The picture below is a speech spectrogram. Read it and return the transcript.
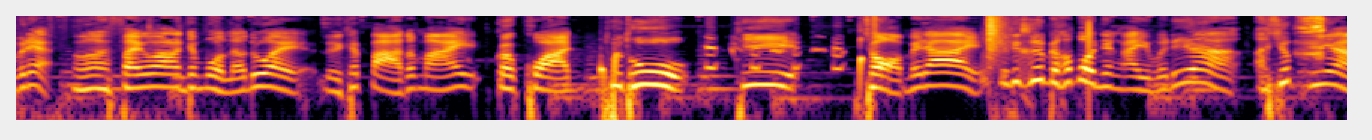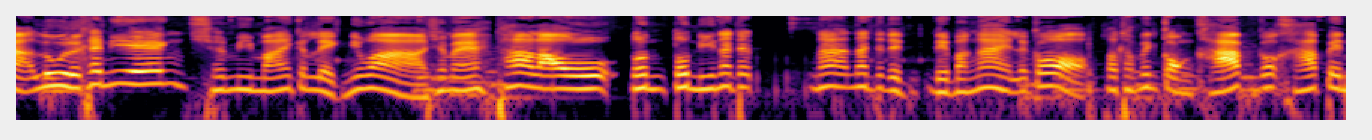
วะเนี่ยเฮ้ยไฟกำลังจะหมดแล้วด้วยเหลือแค่ป่าต้นไม้กับขวานทู่ๆที่เฉาะไม่ได้แล้วจะขึ้นไปข้างบนยังไงวะเนี่ยอาชุบเนี่ยรูเหลือแค่นี้เอง ฉันมีไม้กับเหล็กนี่หว่าใช่ไหมถ้าเราต้นต้นนี้น่าจะน่าน่าจะเด็ดเด็ดมาง่าย แล้วก็เราทำเป็นกล่องครับก็ครับเป็น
